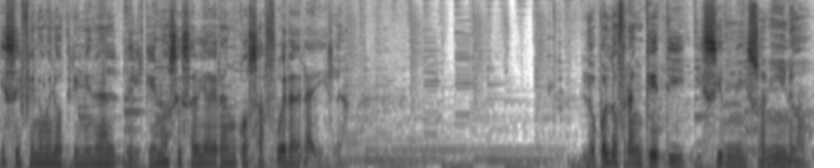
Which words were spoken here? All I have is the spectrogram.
ese fenómeno criminal del que no se sabía gran cosa fuera de la isla. Leopoldo Franchetti y Sidney Sonino,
